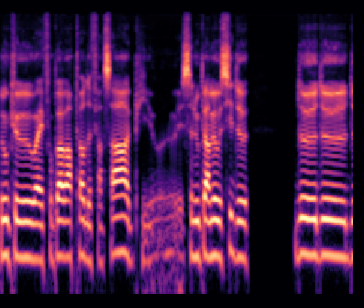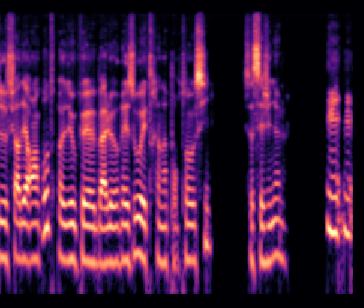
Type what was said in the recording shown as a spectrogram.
Donc, ouais, il ne faut pas avoir peur de faire ça. Et puis, ça nous permet aussi de, de, de, faire des rencontres. Donc, bah, le réseau est très important aussi. Ça, c'est génial. Il mmh, ne mmh.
